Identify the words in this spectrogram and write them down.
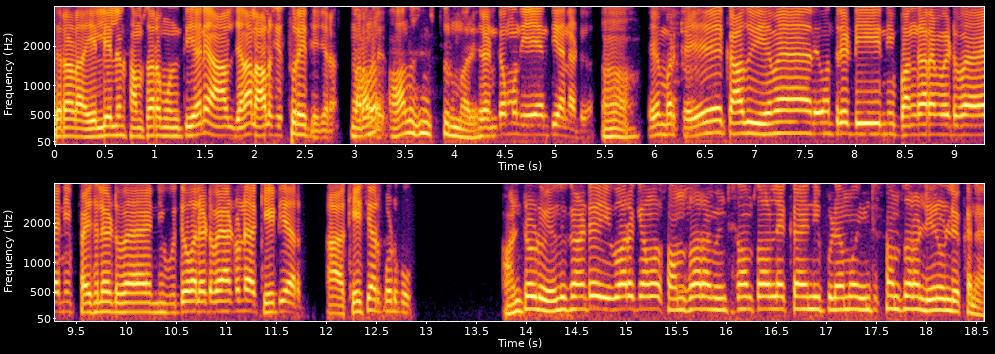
జర ఎల్లి వెళ్ళిన సంసారం ఉంది అని జనాలు ఆలోచిస్తారు అయితే జర. ఆలోచిస్తారు మరి వెనక ముందు ఏంటి అన్నట్టు ఏం మరి ఏ కాదు ఏమే రేవంత్ రెడ్డి నీ బంగారం ఎటువా నీ పైసలు ఎటువా నీ ఉద్యోగాలు ఎటువా అంటుండే ఆ కేటీఆర్ ఆ కేసీఆర్ కొడుకు అంటాడు ఎందుకంటే ఇవరకేమో సంసారం ఇంటి సంసారం లెక్క అయింది ఇప్పుడేమో ఇంటి సంసారం లేని లెక్కనే.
